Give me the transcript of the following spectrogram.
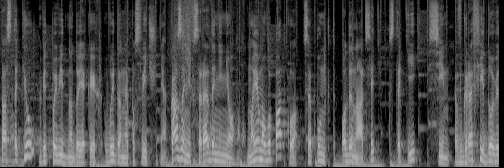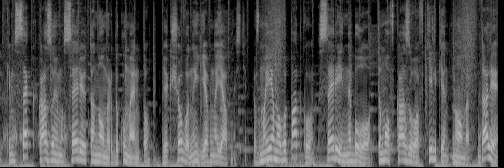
та статтю, відповідно до яких видане посвідчення, вказані всередині нього. В моєму випадку це пункт 11 статті 7. В графі довідки МСЕК вказуємо серію та номер документу, якщо вони є в наявності. В моєму випадку серій не було, тому вказував тільки номер. Далі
